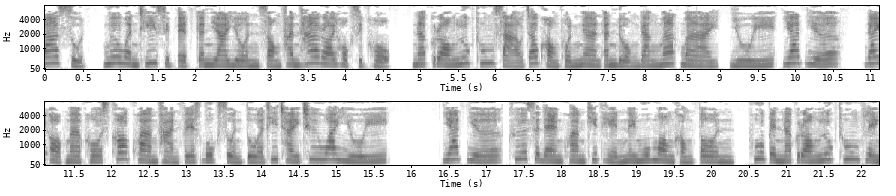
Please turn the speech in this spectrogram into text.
ล่าสุด เมื่อวันที่ 11 กันยายน 2566 นักร้องลูกทุ่งสาวเจ้าของผลงานอันโด่งดังมากมาย ยุ้ยญาติเยอะ ได้ออกมาโพสต์ข้อความผ่านเฟซบุ๊กส่วนตัวที่ใช้ชื่อว่ายุ้ยญาติเยอะ เพื่อแสดงความคิดเห็นในมุมมองของตน ผู้เป็นนักร้องลูกทุ่งเพลง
